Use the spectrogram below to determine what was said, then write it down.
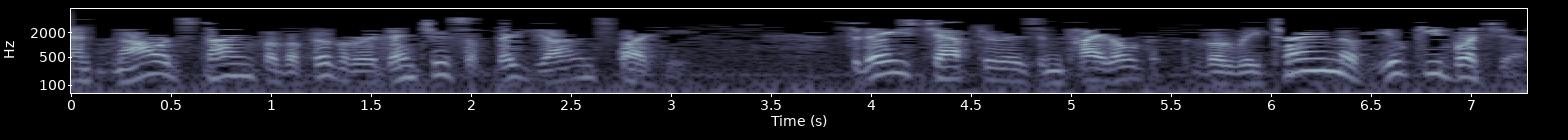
And now it's time for the further adventures of Big John and Sparky. Today's chapter is entitled The Return of Yukie Butcha.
